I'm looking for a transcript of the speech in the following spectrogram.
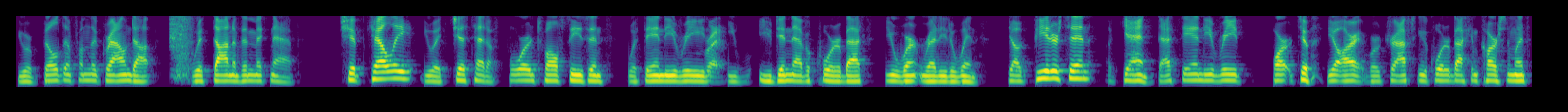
you were building from the ground up with Donovan McNabb. Chip Kelly, you had just had a 4 and 12 season with Andy Reid. Right. You you didn't have a quarterback. You weren't ready to win. Doug Pederson, again, that's Andy Reid part 2. You know, all right, we're drafting a quarterback in Carson Wentz.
